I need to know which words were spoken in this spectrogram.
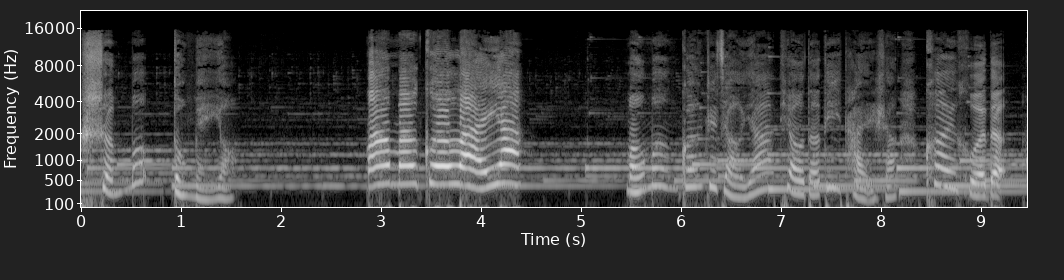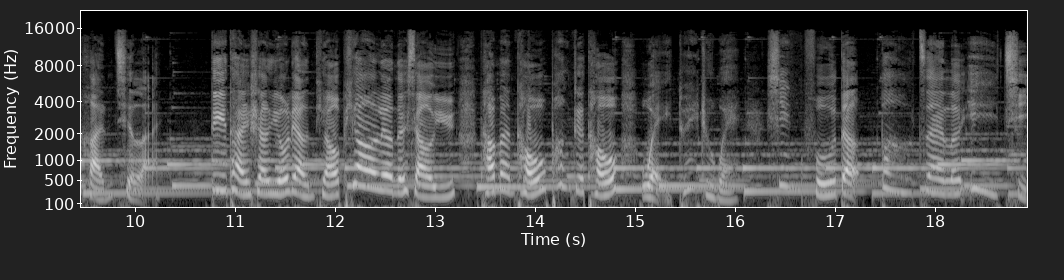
什么都没有。妈妈，快来呀！萌萌光着脚丫跳到地毯上，快活地喊起来。地毯上有两条漂亮的小鱼，它们头碰着头，尾对着尾，幸福地抱在了一起。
